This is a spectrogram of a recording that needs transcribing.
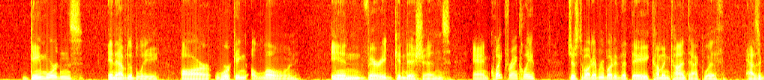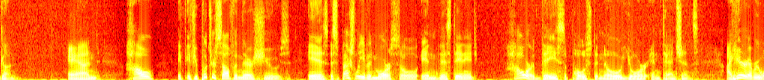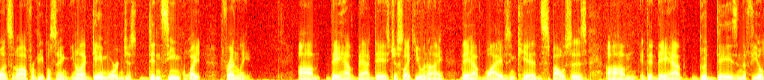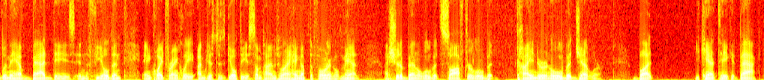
game wardens inevitably are working alone in varied conditions. And quite frankly, just about everybody that they come in contact with has a gun. And how, if, if you put yourself in their shoes, is especially even more so in this day and age, how are they supposed to know your intentions? I hear every once in a while from people saying, you know, that game warden just didn't seem quite friendly. Um, they have bad days just like you and I. They have wives and kids, spouses. Um, they have good days in the field and they have bad days in the field. And, and quite frankly, I'm just as guilty as sometimes when I hang up the phone, I go, man, I should have been a little bit softer, a little bit kinder, and a little bit gentler. But you can't take it back.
